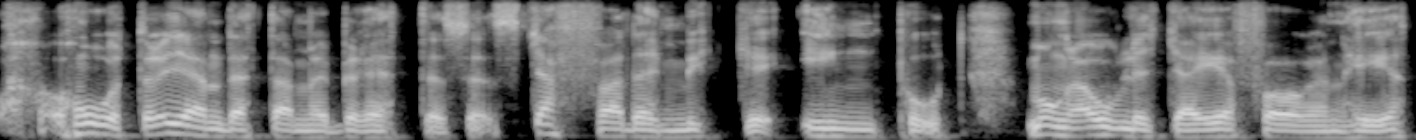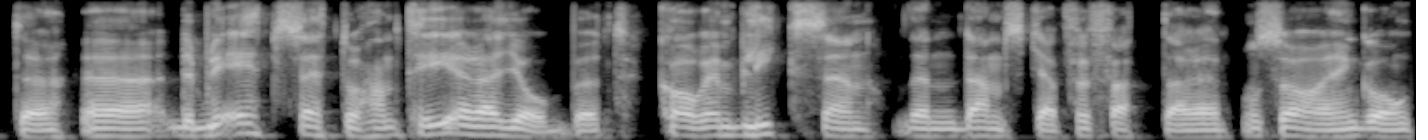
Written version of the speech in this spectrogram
återigen detta med berättelse. Skaffa dig mycket input, många olika erfarenheter. Eh, det blir ett sätt att hantera jobbet. Karin Blixen, den danska författaren, hon sa en gång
